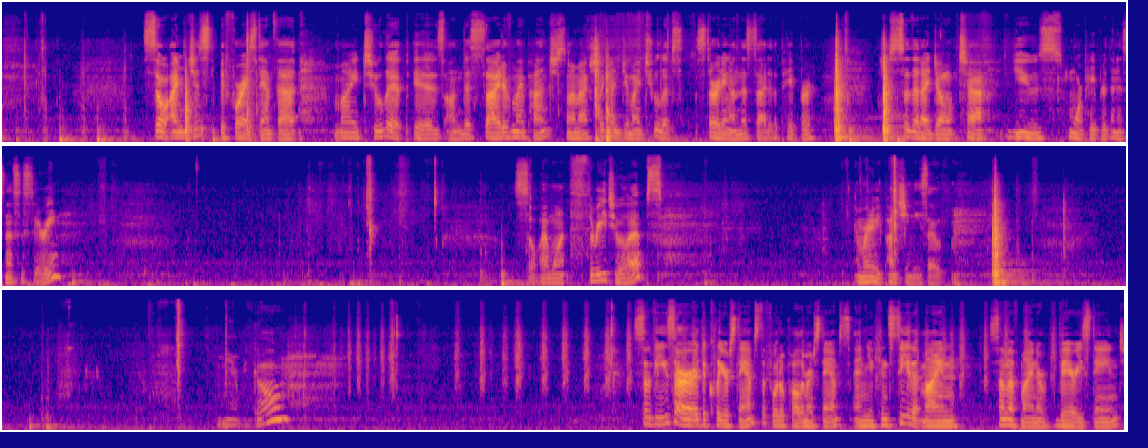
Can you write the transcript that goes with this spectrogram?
So I'm just, before I stamp that, my tulip is on this side of my punch. So I'm actually going to do my tulips starting on this side of the paper, just so that I don't uh, use more paper than is necessary. So I want three tulips. And we're going to be punching these out. There we go. So these are the clear stamps, the photopolymer stamps, and you can see that mine, some of mine are very stained.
